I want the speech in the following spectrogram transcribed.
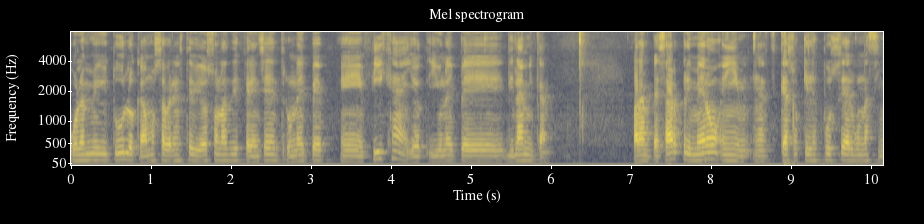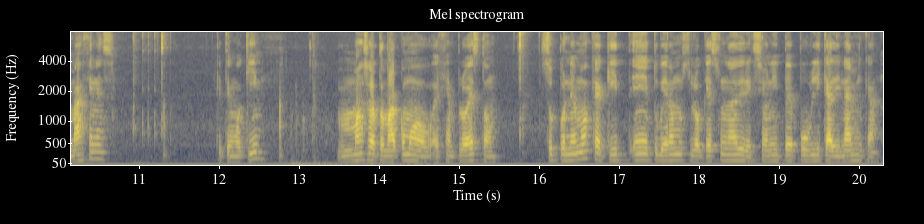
Hola amigo YouTube, lo que vamos a ver en este video son las diferencias entre una IP eh, fija y, una IP dinámica. Para empezar, primero, en este caso aquí les puse algunas imágenes que tengo aquí. Vamos a tomar como ejemplo esto. Suponemos que aquí eh, tuviéramos lo que es una dirección IP pública dinámica.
